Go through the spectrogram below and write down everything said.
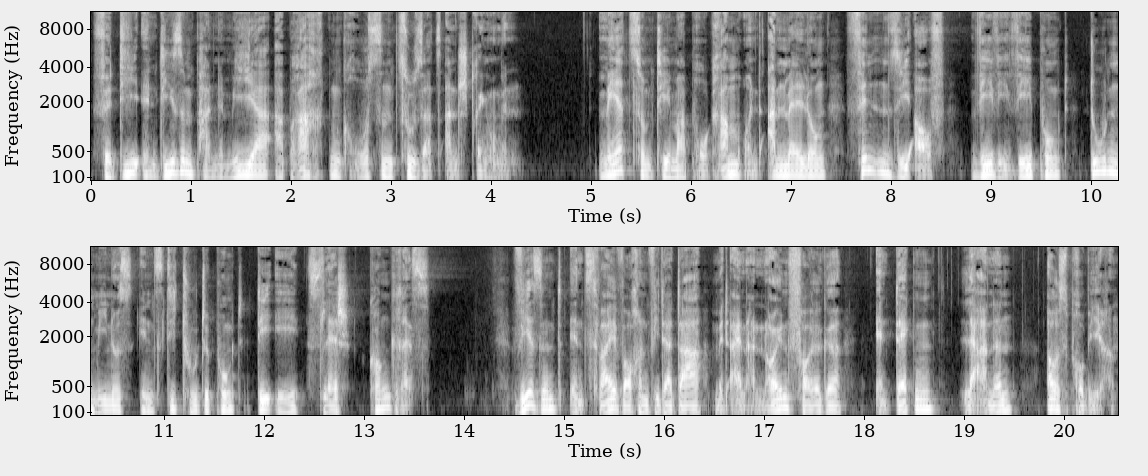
für die in diesem Pandemiejahr erbrachten großen Zusatzanstrengungen. Mehr zum Thema Programm und Anmeldung finden Sie auf www.duden-institute.de slash Kongress. Wir sind in zwei Wochen wieder da mit einer neuen Folge Entdecken, Lernen, Ausprobieren.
